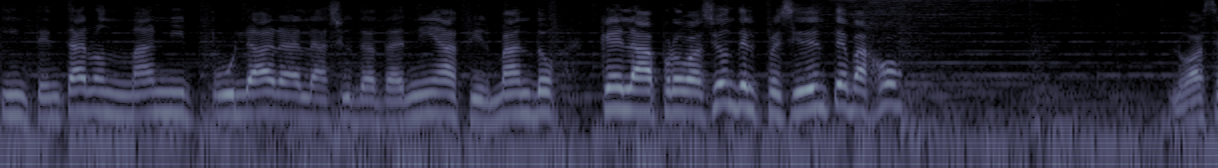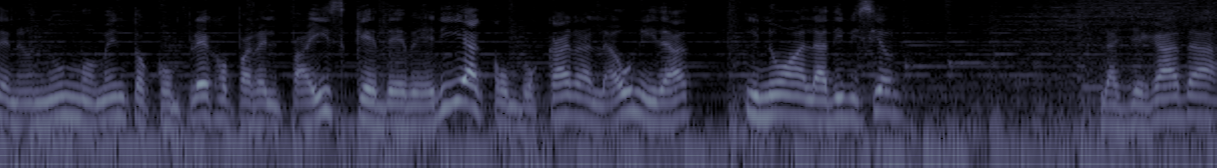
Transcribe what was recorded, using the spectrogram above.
intentaron manipular a la ciudadanía afirmando que la aprobación del presidente bajó. Lo hacen en un momento complejo para el país que debería convocar a la unidad y no a la división. La llegada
